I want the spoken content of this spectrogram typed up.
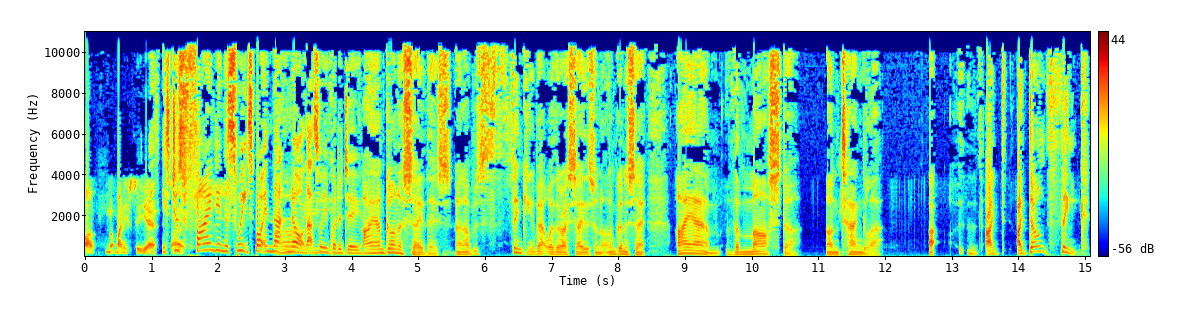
I've, I've not managed to yet. It's so. just finding the sweet spot in that knot. That's all you've got to do. I am going to say this, and I was thinking about whether I say this or not, and I'm going to say it. I am the master untangler. I, I, I don't think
